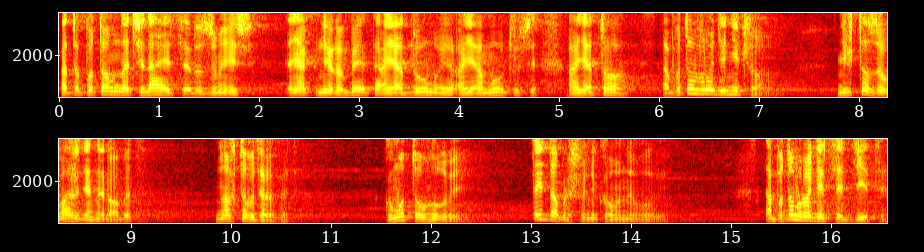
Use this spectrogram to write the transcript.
А то потім починається, розумієш, як мені робити, а я думаю, а я мучуся, а я то. А потім вроді нічого. Ніхто зауваження не робить. Ну а хто буде робити? Кому то в голові? Та й добре, що нікому не в голові. А потім родяться діти.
